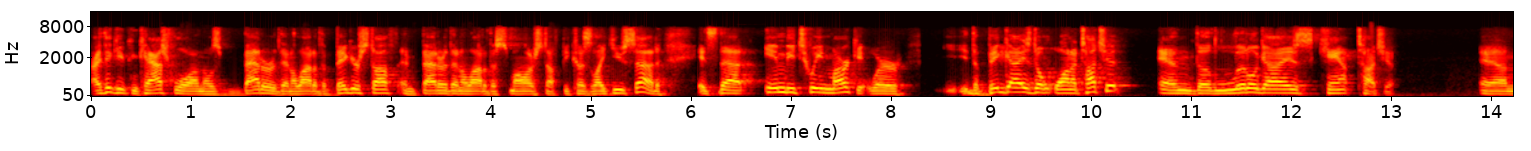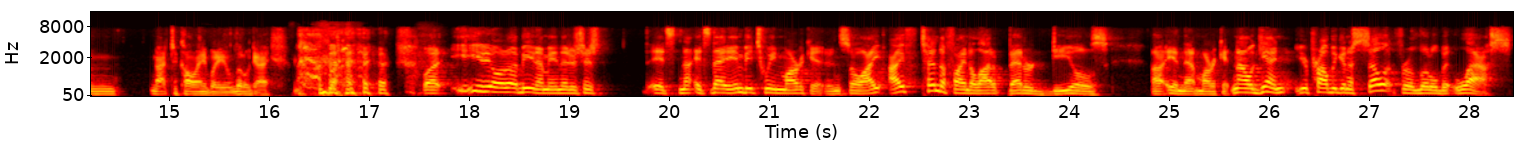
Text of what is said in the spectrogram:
I think you can cash flow on those better than a lot of the bigger stuff and better than a lot of the smaller stuff because, like you said, it's that in between market where the big guys don't want to touch it and the little guys can't touch it. And not to call anybody a little guy, but, but you know what I mean? I mean, there's just, it's not, it's that in between market. And so I, I tend to find a lot of better deals uh, in that market. Now, again, you're probably going to sell it for a little bit less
